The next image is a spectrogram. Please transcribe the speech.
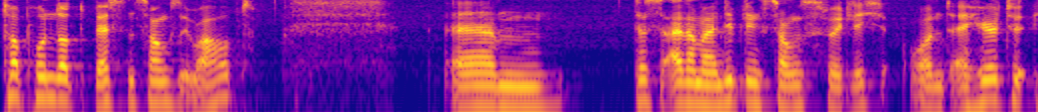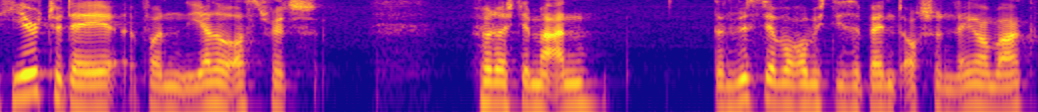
Top 100 besten Songs überhaupt. Ähm, das ist einer meiner Lieblingssongs wirklich. Und äh, Here, to, Here Today von Yellow Ostrich, hört euch den mal an. Dann wisst ihr, warum ich diese Band auch schon länger mag.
